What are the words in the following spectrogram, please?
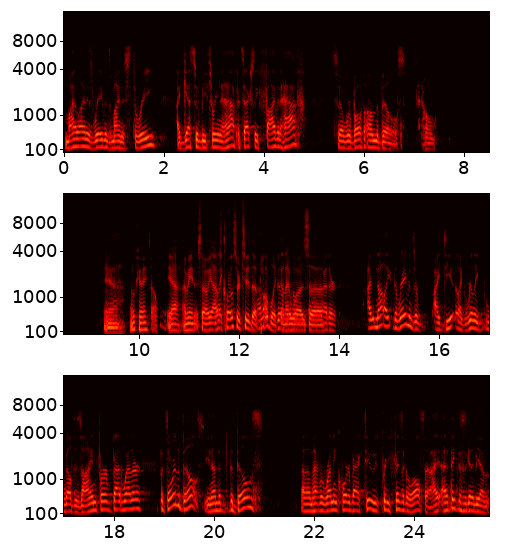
My line is Ravens minus three. I guess it would be three and a half. It's actually five and a half. So we're both on the Bills at home. Yeah. Okay. So- yeah. I mean, so yeah, I was like- closer to the I like public Bills than I was. Uh, weather. I mean, not like the Ravens are ideal, like really well designed for bad weather, but so are the Bills. You know, the the Bills um, have a running quarterback too, who's pretty physical. Also, I, I think this is going to be a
